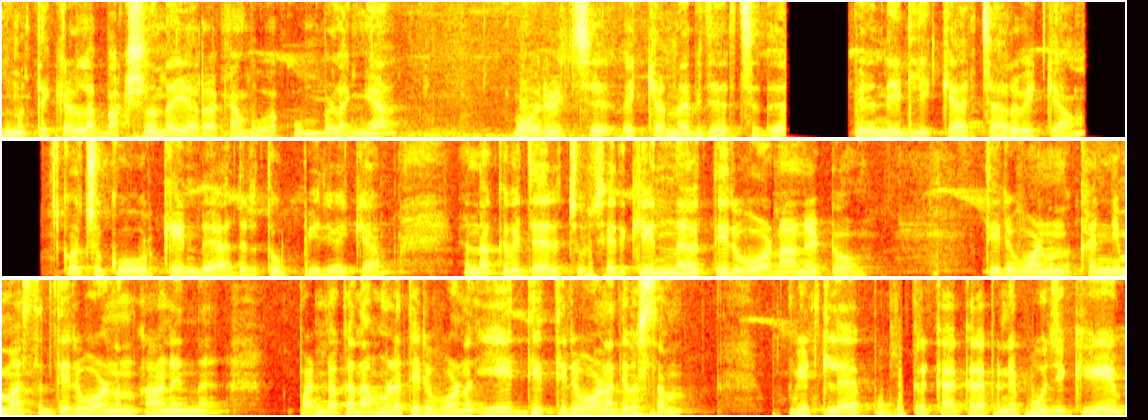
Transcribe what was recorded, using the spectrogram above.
ഇന്നത്തേക്കുള്ള ഭക്ഷണം തയ്യാറാക്കാൻ പോവുക കുമ്പളങ്ങ മോരൊഴിച്ച് വെക്കാമെന്നാണ് വിചാരിച്ചത്. പിന്നെ നെല്ലിക്ക അച്ചാർ വെക്കാം. കുറച്ച് കൂർക്കയുണ്ട് അതെടുത്ത് ഉപ്പേരി വെക്കാം എന്നൊക്കെ വിചാരിച്ചു. ശരിക്കും ഇന്ന് തിരുവോണമാണ് കേട്ടോ. തിരുവോണം കന്നിമാസം തിരുവോണം ആണ് ഇന്ന്. പണ്ടൊക്കെ നമ്മൾ തിരുവോണം ഈ തിരുവോണ ദിവസം വീട്ടിൽ തൃക്കാക്കരപ്പനെ പൂജിക്കുകയും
